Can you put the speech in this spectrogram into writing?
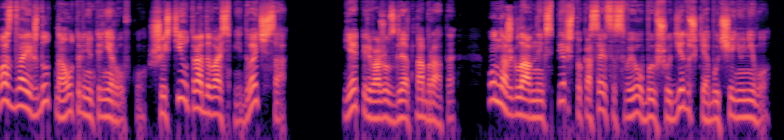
вас двоих ждут на утреннюю тренировку. С 6 утра до 8, два часа. Я перевожу взгляд на брата. Он наш главный эксперт, что касается своего бывшего дедушки и обучения у него.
